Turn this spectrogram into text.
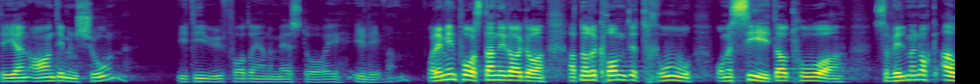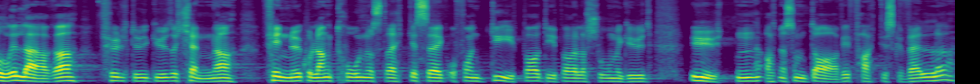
Det gir en annen dimensjon i de utfordringene vi står i i livet. Og Det er min påstand i dag da, at når det kommer til tro, og med sider av troa, så vil vi nok aldri lære fullt ut Gud å kjenne, finne ut hvor langt troen strekker seg, og få en dypere og dypere relasjon med Gud uten at vi som David faktisk velger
